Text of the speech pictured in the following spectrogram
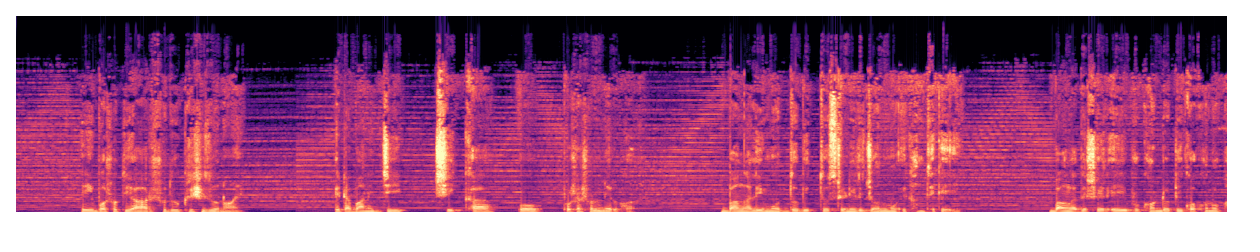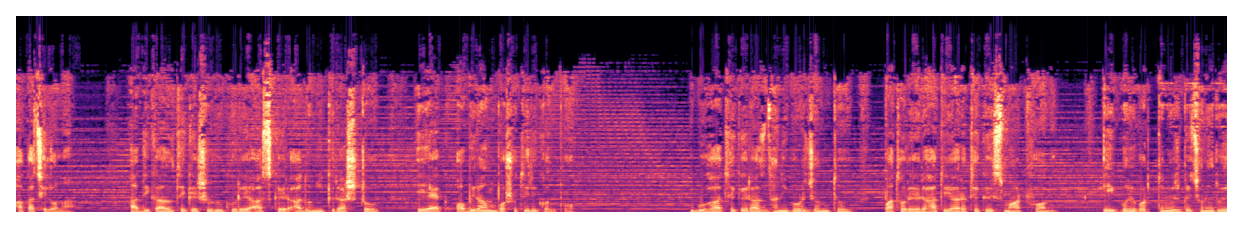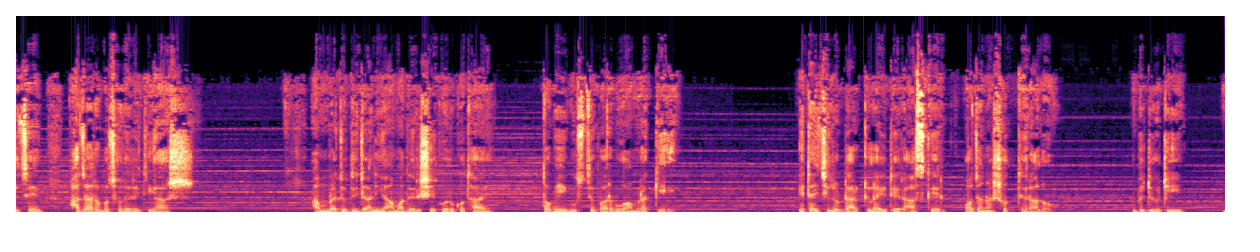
এই বসতি আর শুধু কৃষিজ নয়। এটা বাণিজ্যিক, শিক্ষা ও প্রশাসন নির্ভর। বাঙালি মধ্যবিত্ত শ্রেণির জন্ম এখান থেকেই। বাংলাদেশের এই ভূখণ্ডটি কখনো ফাঁকা ছিল না। আদিকাল থেকে শুরু করে আজকের আধুনিক রাষ্ট্র এ এক অবিরাম বসতির গল্প। গুহা থেকে রাজধানী পর্যন্ত, পাথরের হাতিয়ার থেকে স্মার্টফোন। এই পরিবর্তনের পেছনে রয়েছে হাজার বছরের ইতিহাস। আমরা যদি জানি আমাদের শেকড় কোথায়, তবেই বুঝতে পারব আমরা কে। এটাই ছিল ডার্ক লাইটের আজকের অজানা সত্যের আলো। ভিডিওটি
